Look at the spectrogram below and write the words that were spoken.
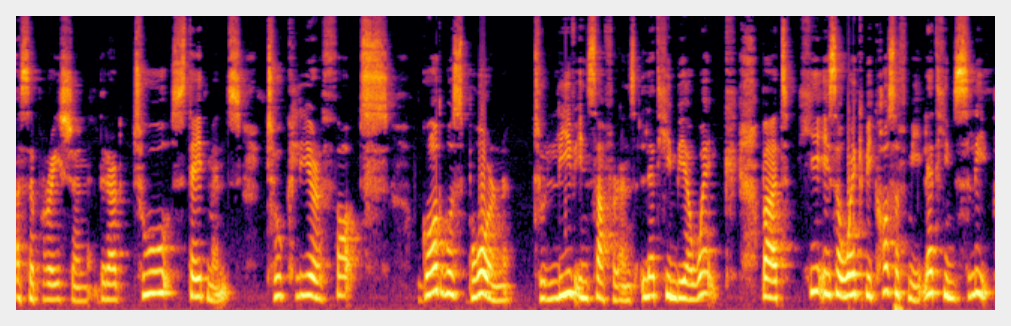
a separation. There are two statements, two clear thoughts. God was born to live in sufferance. Let him be awake. But he is awake because of me. Let him sleep.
